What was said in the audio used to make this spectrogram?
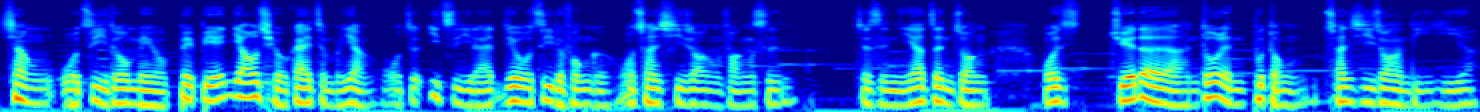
像我自己都没有被别人要求该怎么样，我就一直以来有我自己的风格。我穿西装的方式就是你要正装，我觉得很多人不懂穿西装的礼仪啊，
